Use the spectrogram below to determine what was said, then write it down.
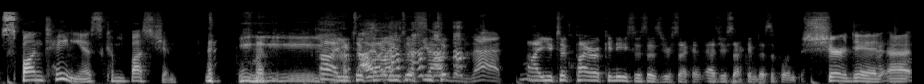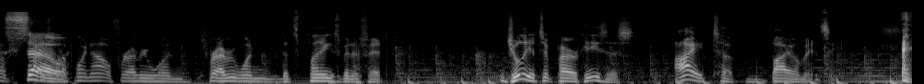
Spontaneous combustion. Ah, you took- I you like the took- you took- that. Ah, you took pyrokinesis as your second as your second discipline. Sure I did. just Uh, wanna- I just so want to point out for everyone, for everyone that's playing's benefit, Julia took pyrokinesis. I took biomancy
